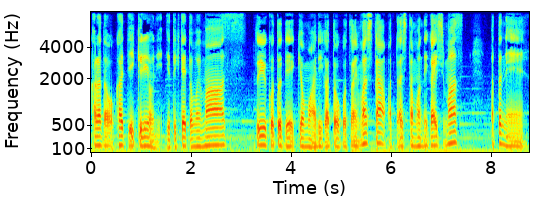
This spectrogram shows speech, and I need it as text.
体を変えていけるようにやっていきたいと思います。ということで今日もありがとうございました。また明日もお願いします。またね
